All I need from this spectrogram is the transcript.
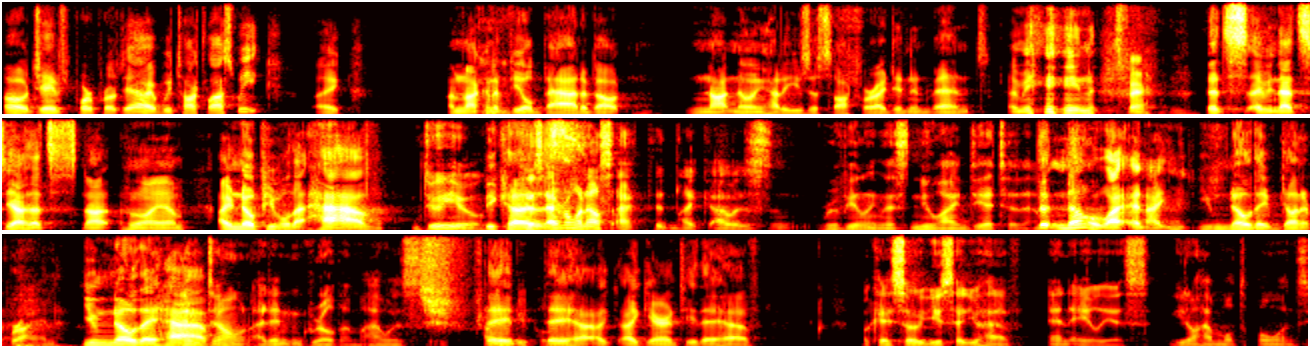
"Oh, James Port Pros, yeah, we talked last week." Like, I'm not going to Mhm. feel bad about not knowing how to use a software I didn't invent. I mean, It's fair. that's I mean that's yeah, that's not who I am. I know people that have. Do you? Because- everyone else acted like I was revealing this new idea to them. That, no, I, and I you know they've done it, Brian. You know they have. I don't. I didn't grill them. I was trying They to be polite. they have. I, I guarantee they have. Okay, so you said you have an alias. You don't have multiple ones.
